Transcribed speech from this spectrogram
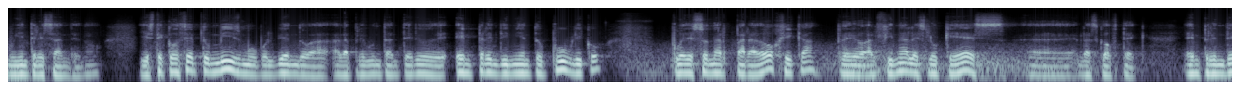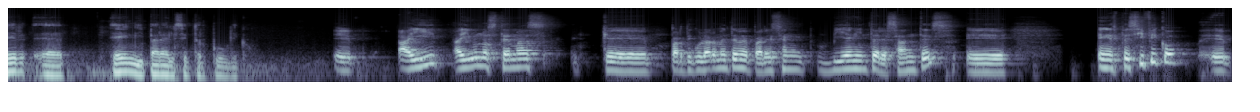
muy interesante, ¿no? Y este concepto mismo, volviendo a, la pregunta anterior de emprendimiento público, puede sonar paradójica, pero al final es lo que es eh, las GovTech, emprender eh, en y para el sector público. Ahí hay unos temas que particularmente me parecen bien interesantes. Eh, en específico, eh,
